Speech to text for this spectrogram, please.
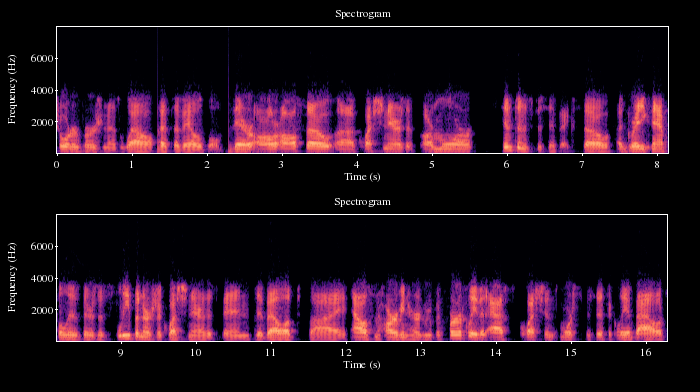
shorter version as well that's available. There are also uh, questionnaires that are more symptom specific. So a great example is there's a sleep inertia questionnaire that's been developed by Allison Harvey and her group at Berkeley that asks questions more specifically about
